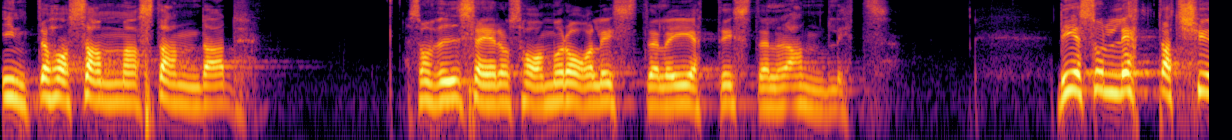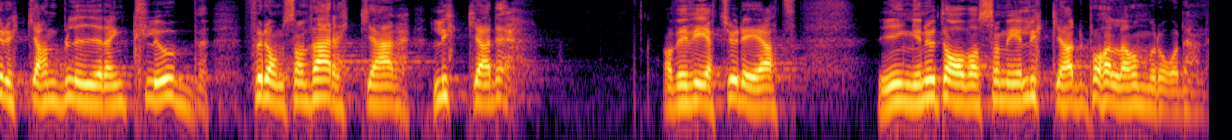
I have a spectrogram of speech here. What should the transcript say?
inte har samma standard som vi säger oss ha moraliskt, eller etiskt eller andligt. Det är så lätt att kyrkan blir en klubb för de som verkar lyckade. Ja, vi vet ju det att det är ingen av oss som är lyckad på alla områden.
